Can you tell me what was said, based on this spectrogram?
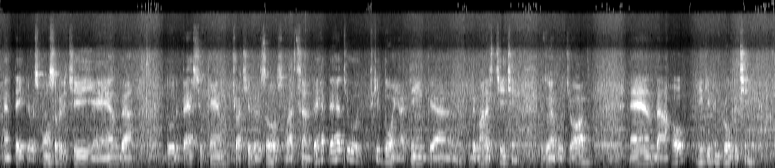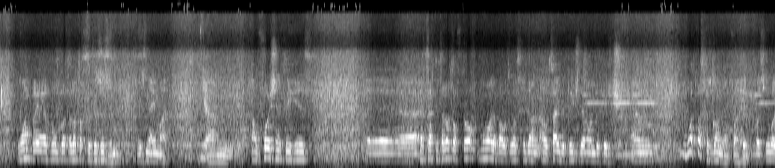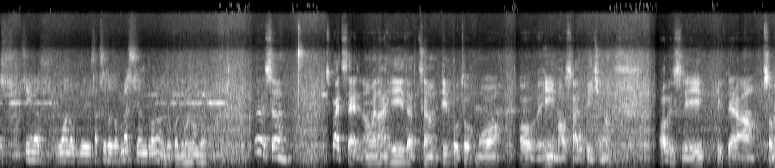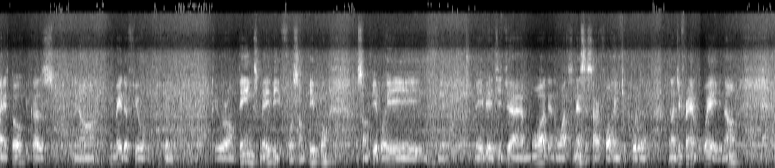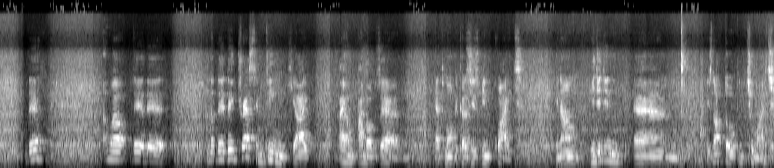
and take the responsibility and uh, do the best you can to achieve the results. But uh, they, ha- they had to, keep going. I think uh, the manager Tite is doing a good job, and I hope he keep improve the team. One player who got a lot of criticism is Neymar. Yeah. Um, unfortunately, he's uh, attracted a lot of talk more about what he done outside the pitch than on the pitch. Um, what, has gone wrong for him? Because he was seen as one of the successors of Messi and Ronaldo for the Ballon d'Or. Yes, uh, it's quite sad, you know, when I hear that um, people talk more of him outside the pitch, you know. Obviously, if there are so many talk, because you know he made a few, few, few wrong things, maybe for some people. For some people, he maybe did uh, more than what's necessary for him to put it in a different way, you know. The well, the the no, the, the interesting thing I I am I'm observing at the moment because he's been quiet. You know, he didn't. Um, he's not talking too much.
